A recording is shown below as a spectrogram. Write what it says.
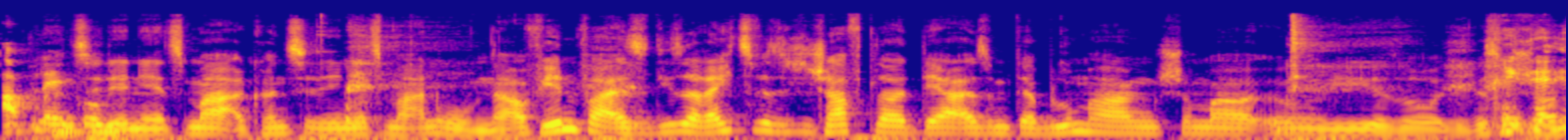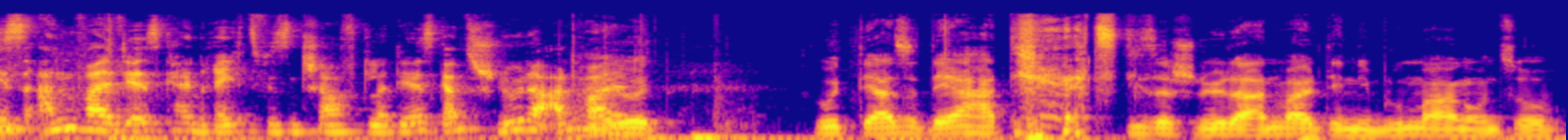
Könntest du Ablenkung. den jetzt mal, könntest du den jetzt mal anrufen? Na, auf jeden Fall, also dieser Rechtswissenschaftler, der also mit der Blumhagen schon mal irgendwie so, Sie wissen der schon. ist Anwalt, der ist kein Rechtswissenschaftler, der ist ganz schnöder Na Anwalt. gut, gut der, also der hat jetzt dieser schnöde Anwalt, den die Blumhagen und so,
